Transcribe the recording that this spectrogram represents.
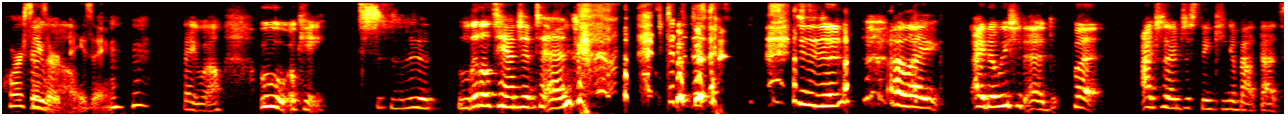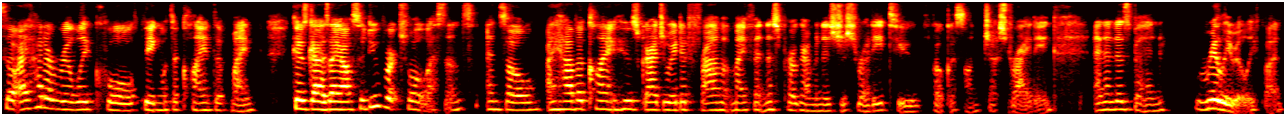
Horses are amazing. They will. Ooh, okay. Little tangent to end. I like I know we should end, but actually I'm just thinking about that. So I had a really cool thing with a client of mine because guys, I also do virtual lessons. And so I have a client who's graduated from my fitness program and is just ready to focus on just riding. And it has been really, really fun.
